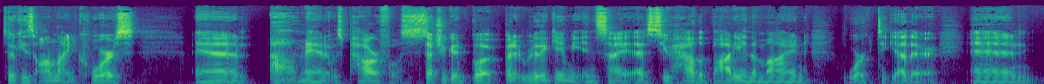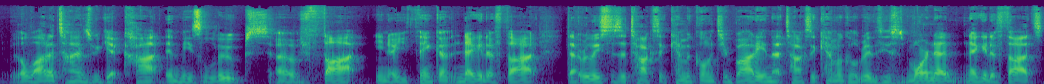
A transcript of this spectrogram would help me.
took his online course, and oh man, it was powerful. Such a good book, but it really gave me insight as to how the body and the mind work together. And a lot of times we get caught in these loops of thought. You know, you think of negative thought that releases a toxic chemical into your body, and that toxic chemical releases more ne- negative thoughts,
